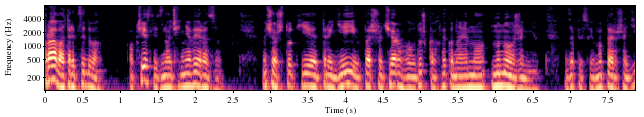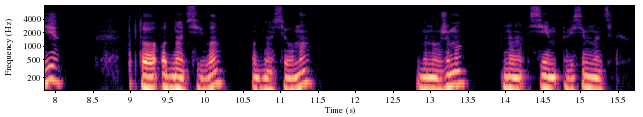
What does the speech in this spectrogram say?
Вправа 32. Обчисліть значення виразу. Ну що ж, тут є три дії. В першу чергу в дужках виконаємо множення. Записуємо перша дія. Тобто 1 ціла, 1 сьома. Множимо на 7 вісімнадцятих.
